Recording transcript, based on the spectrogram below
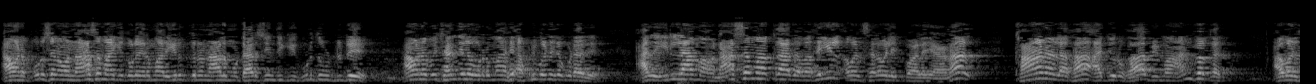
அவனை புருஷன் அவன் நாசமாக்கி தொலைகிற மாதிரி இருக்கிற நாலு மூட்டை அரிசியும் தூக்கி கொடுத்து விட்டுட்டு அவனை போய் சந்தையில விடுற மாதிரி அப்படி பண்ணிடக்கூடாது. அது இல்லாம அவன் நாசமாக்காத வகையில் அவள் செலவழிப்பாளையானால் காணலகா அஜுருகா பிமா அன்பகத். அவள்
